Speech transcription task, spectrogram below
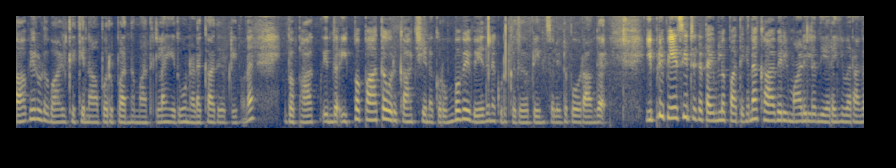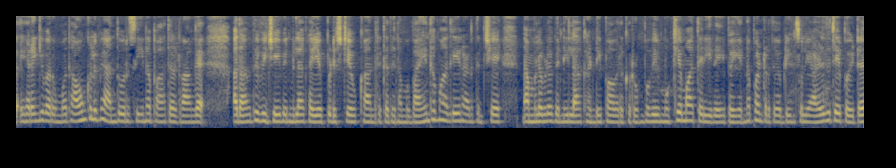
காவேரியோட வாழ்க்கைக்கு நான் பொறுப்பு அந்த மாதிரிலாம் எதுவும் நடக்காது அப்படின்னோடனே இப்போ பா இந்த இப்போ பார்த்த ஒரு காட்சி எனக்கு ரொம்பவே வேதனை கொடுக்குது அப்படின்னு சொல்லிட்டு போகிறாங்க இப்படி பேசிகிட்டு இருக்க டைமில் பார்த்தீங்கன்னா காவேரி மாடியிலேருந்து இறங்கி வராங்க. இறங்கி வரும்போது அவங்களுமே அந்த ஒரு சீனை பார்த்துடுறாங்க அதாவது விஜய் வெண்ணிலா கையை பிடிச்சிட்டே உட்காந்துருக்குது நம்ம பயந்த மாதிரியே நடந்துச்சே நம்மளை விட வெண்ணிலா கண்டிப்பாக அவருக்கு ரொம்பவே முக்கியமாக தெரியுது இப்போ என்ன பண்ணுறது அப்படின்னு சொல்லி அழுதுகிட்டே போயிட்டு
